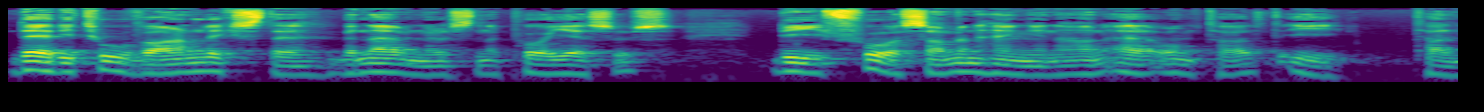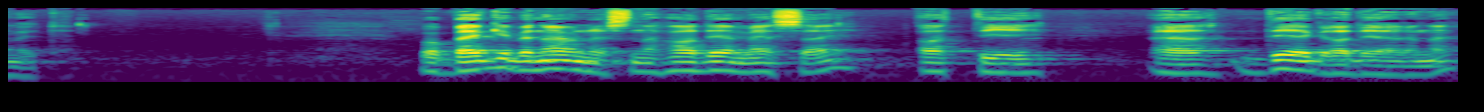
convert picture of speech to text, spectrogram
Det er de to vanligste benevnelsene på Jesus, de få sammenhengene han er omtalt i Talmud. Og begge benevnelsene har det med seg at de er degraderende,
